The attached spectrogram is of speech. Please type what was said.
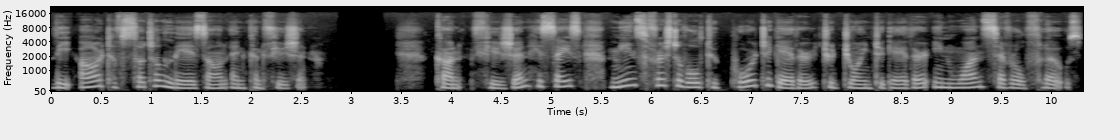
the art of subtle liaison and confusion. Confusion, he says, means first of all to pour together, to join together in one several flows.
